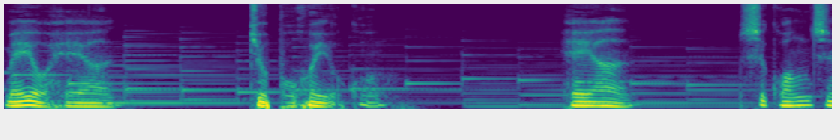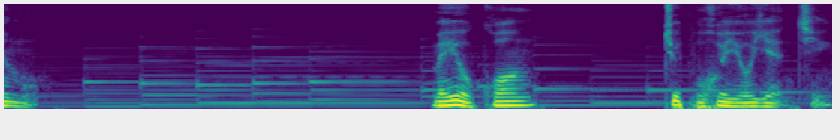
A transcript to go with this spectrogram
没有黑暗，就不会有光。黑暗是光之母。没有光，就不会有眼睛。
